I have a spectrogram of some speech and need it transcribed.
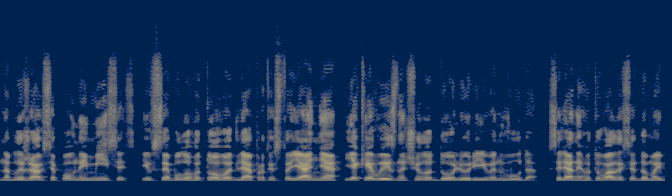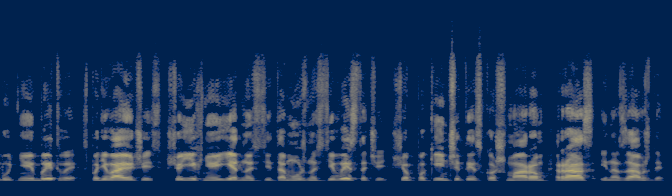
Наближався повний місяць, і все було готово для протистояння, яке визначило долю Рівенвуда. Селяни готувалися до майбутньої битви, сподіваючись, що їхньої єдності та мужності вистачить, щоб покінчити з кошмаром раз і назавжди.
